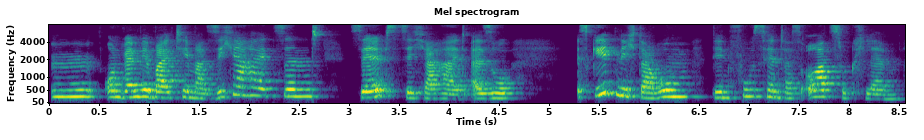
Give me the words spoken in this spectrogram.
Mm, Und wenn wir bei Thema Sicherheit sind, Selbstsicherheit, also es geht nicht darum, den Fuß hinters Ohr zu klemmen,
